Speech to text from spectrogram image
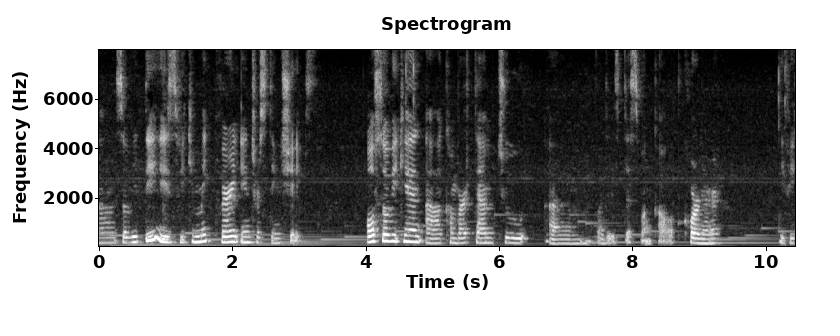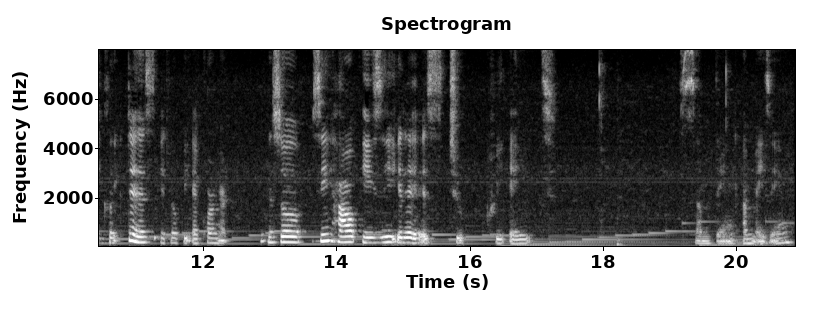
uh, so with these, we can make very interesting shapes. Also, we can uh, convert them to, um, what is this one called? Corner. If you click this, it will be a corner. And so see how easy it is to create something amazing.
